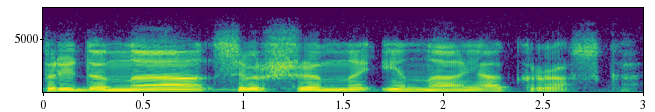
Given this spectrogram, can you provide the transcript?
придана совершенно иная окраска.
